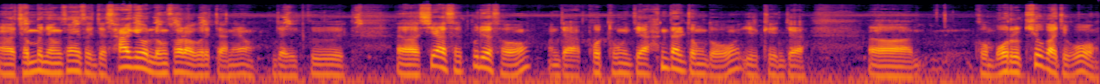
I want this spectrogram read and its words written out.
어, 전번 영상에서 이제 4개월 농사라고 그랬잖아요. 이제 그 어, 씨앗을 뿌려서 이제 보통 이제 한 달 정도 이렇게 이제 어 그 모를 키워 가지고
